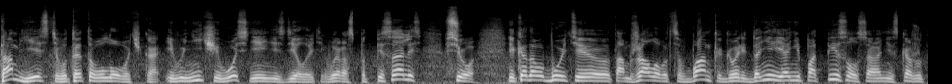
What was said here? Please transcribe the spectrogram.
Там есть вот эта уловочка, и вы ничего с ней не сделаете. Вы раз подписались, все. И когда вы будете э, там жаловаться в банк и говорить, да не, я не подписывался, они скажут,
